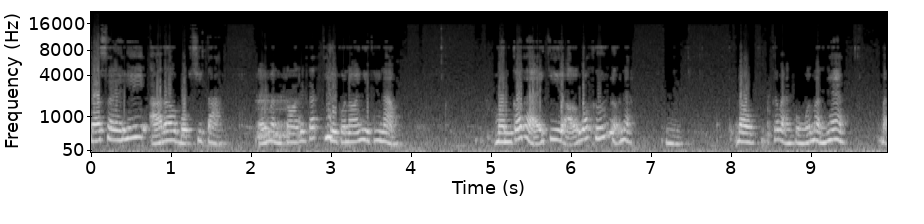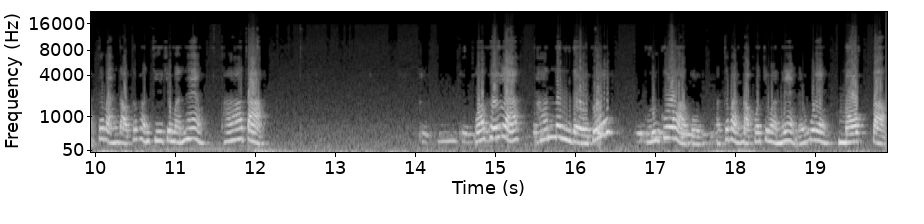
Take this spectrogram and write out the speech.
cha xe hí ở đâu bột suy tà để mình ừ. coi cái cách chia của nó như thế nào. Mình có thể chia ở quá khứ nữa nè. Ừ. đâu các bạn cùng với mình ha. Các bạn đọc cái phần chia cho mình ha. Tha tà quá khứ là thánh ninh đề rút cuối cô à cùng các bạn đọc qua cho mình nha để quen. Một tà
